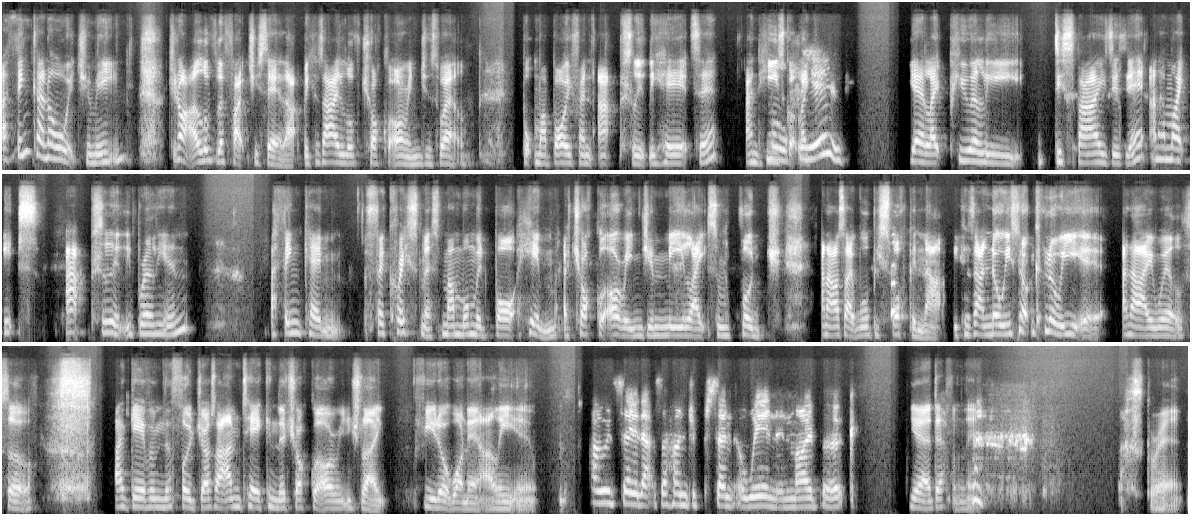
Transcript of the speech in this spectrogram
I think I know what you mean. Do you know? I love the fact you say that because I love chocolate orange as well, but my boyfriend absolutely hates it, and he's More got like, you. yeah, like purely despises it, and I'm like, it's absolutely brilliant. I think um, for Christmas, my mum had bought him a chocolate orange and me like some fudge, and I was like, we'll be swapping that because I know he's not going to eat it, and I will. So I gave him the fudge. I was like, I'm taking the chocolate orange. Like, if you don't want it, I'll eat it. I would say that's 100% a win in my book. Yeah, definitely. that's great.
